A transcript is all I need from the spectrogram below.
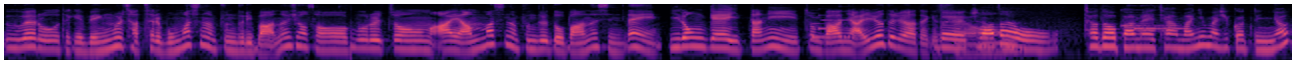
의외로 되게 맹물 자체를 못 마시는 분들이 많으셔서 물을 좀 아예 안 마시는 분들도 많으신데 이런 게 있다니 좀 많이 알려드려야 되겠어요. 네, 저- 맞아요. 저도 밤에 차 많이 마시거든요.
